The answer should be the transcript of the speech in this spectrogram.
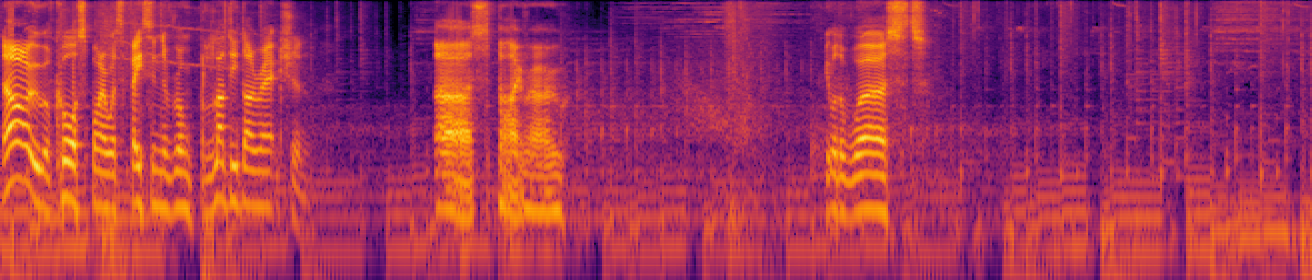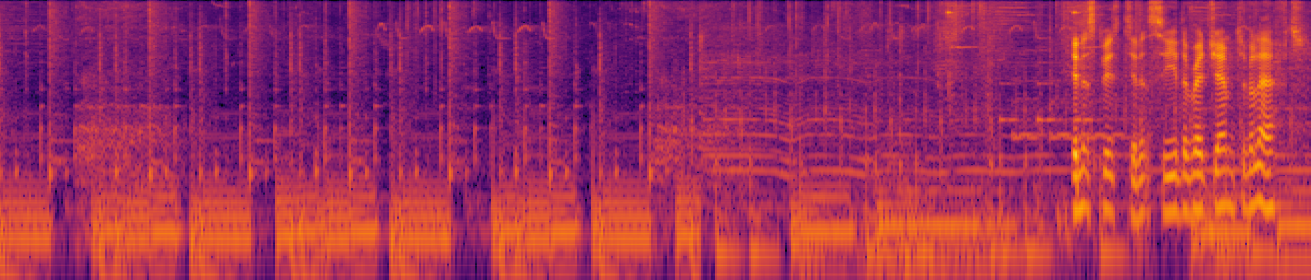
No! Of course, Spyro was facing the wrong bloody direction. Ugh, Spyro. You're the worst. Didn't didn't see the red gem to the left.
